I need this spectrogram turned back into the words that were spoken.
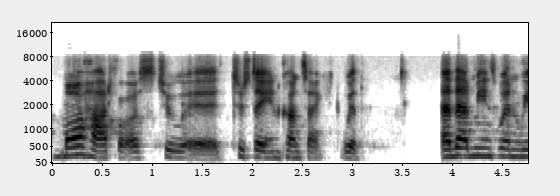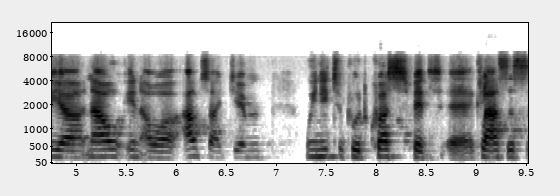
more hard for us to uh, to stay in contact with. And that means when we are now in our outside gym we need to put crossfit uh, classes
